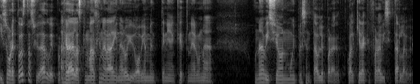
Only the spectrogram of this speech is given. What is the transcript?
y sobre todo esta ciudad, güey, porque Ajá. era de las que más generaba dinero y obviamente tenía que tener una, una visión muy presentable para cualquiera que fuera a visitarla, güey.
